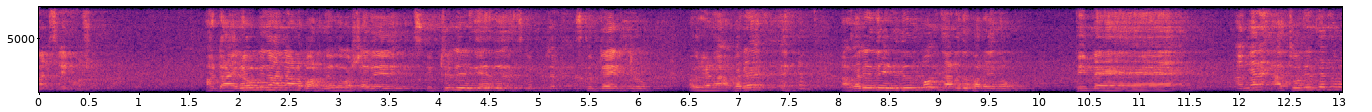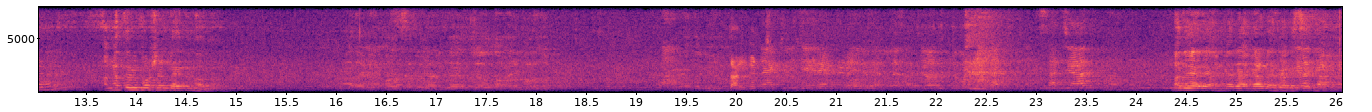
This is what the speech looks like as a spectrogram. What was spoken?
മനസ്സിലെ ഇമോഷൻ ആ ഡയലോഗ് ഞാനാണ് പറഞ്ഞത്. പക്ഷെ അത് സ്ക്രിപ്റ്റിൽ എഴുതിയത് സ്ക്രിപ്റ്റ് സ്ക്രിപ്റ്റ് എഡിറ്ററും അവരാണ്. അവരെ അവരത് എഴുതുമ്പോൾ ഞാനത് പറയുന്നു. പിന്നെ അങ്ങനെ ആ ചോദ്യത്തിൽ അങ്ങനത്തെ ഒരു ഭാഷ ഉണ്ടായിരുന്നതാണ് അതെ അതെ അങ്ങനെ അങ്ങനെ.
